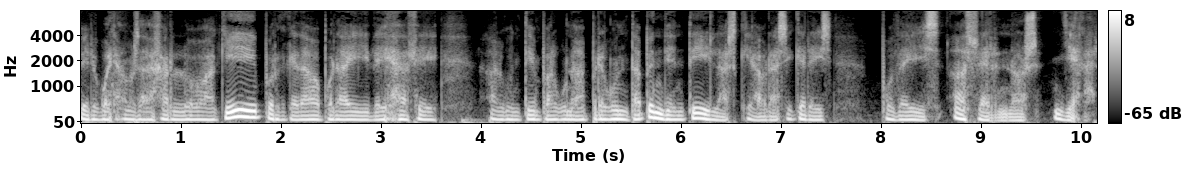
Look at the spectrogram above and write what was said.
Pero bueno, vamos a dejarlo aquí porque quedaba por ahí de hace algún tiempo alguna pregunta pendiente y las que ahora si queréis podéis hacernos llegar.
